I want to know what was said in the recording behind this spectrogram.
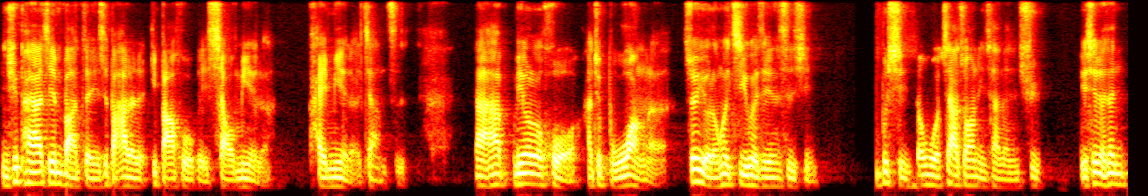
你去拍他肩膀，等于是把他的一把火给消灭了，拍灭了这样子。那他没有了火，他就不旺了。所以有人会忌讳这件事情。不行，等我嫁妆你才能去。有些人在。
